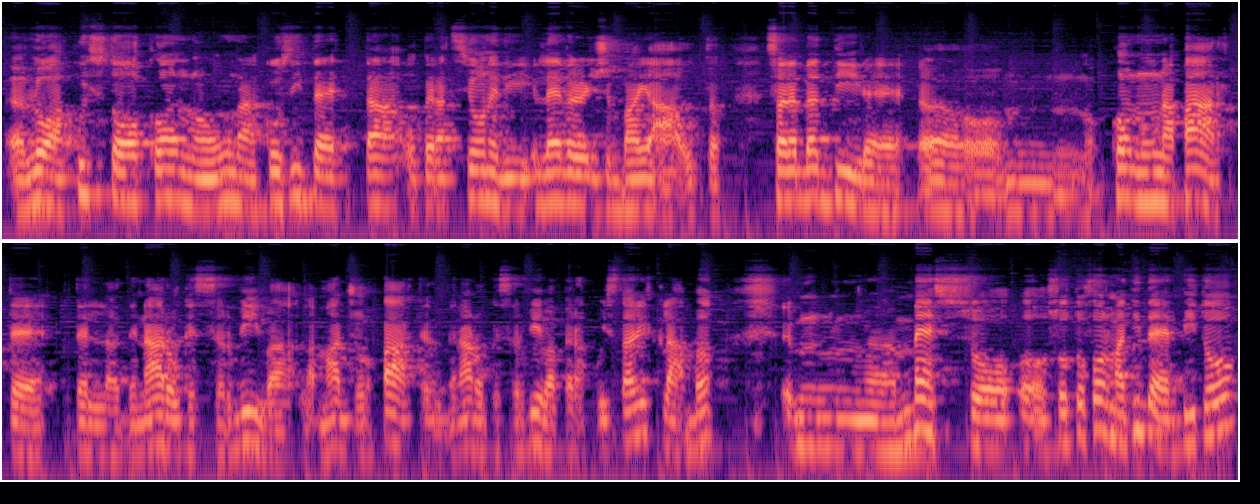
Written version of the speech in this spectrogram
eh, lo acquistò con una cosiddetta operazione di leverage buyout, sarebbe a dire eh, con una parte del denaro che serviva, la maggior parte del denaro che serviva per acquistare il club, ehm, messo eh, sotto forma di debito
